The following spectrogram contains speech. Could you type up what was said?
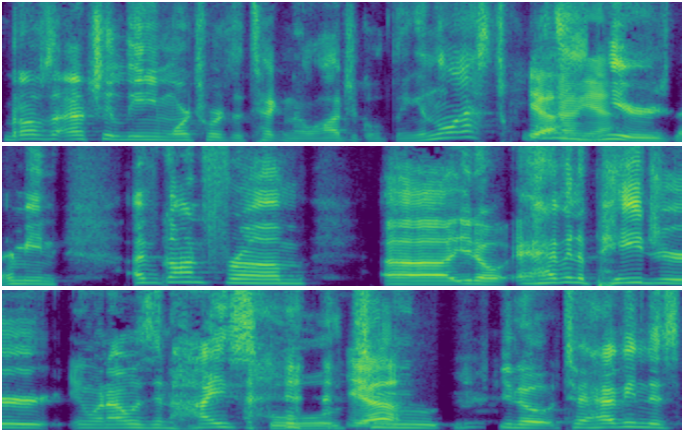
but I was actually leaning more towards the technological thing. In the last 20 Yeah. Years, I mean, I've gone from uh, you know, having a pager when I was in high school Yeah. to, you know, to having this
